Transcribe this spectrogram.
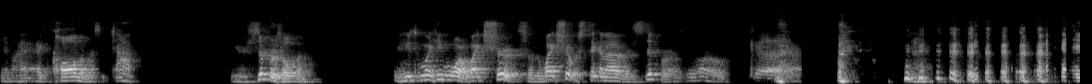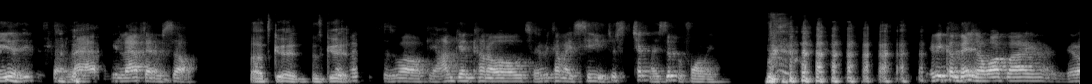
you know, I, I called him, I said, John, your zipper's open. And he's he wore a white shirt, so the white shirt was sticking out of his zipper. I was like, oh god. he, he just laughed. He laughed at himself. That's good. That's good. Says, "Well, okay, I'm getting kind of old, so every time I see you, just check my zipper for me." Every convention I walk by, you're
